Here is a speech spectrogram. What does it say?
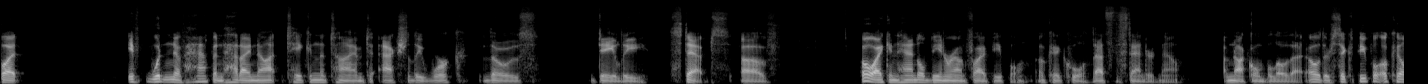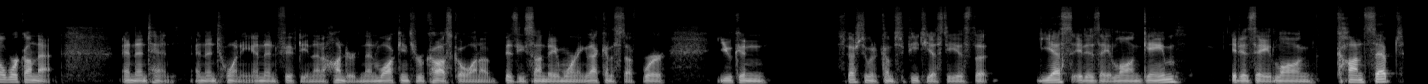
but it wouldn't have happened had I not taken the time to actually work those daily steps of, oh, I can handle being around five people. Okay, cool. That's the standard now. I'm not going below that. Oh, there's six people. Okay, I'll work on that. And then 10, and then 20, and then 50, and then 100, and then walking through Costco on a busy Sunday morning, that kind of stuff, where you can, especially when it comes to PTSD, is that yes, it is a long game, it is a long concept,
